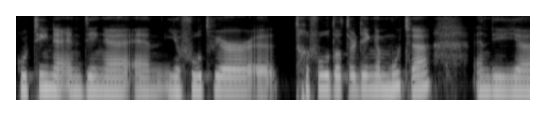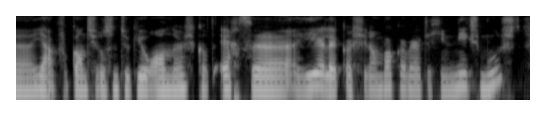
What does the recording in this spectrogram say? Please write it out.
routine en dingen. En je voelt weer uh, het gevoel dat er dingen moeten. En die, uh, ja, op vakantie was natuurlijk heel anders. Ik had echt uh, heerlijk als je dan wakker werd dat je niks moest.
